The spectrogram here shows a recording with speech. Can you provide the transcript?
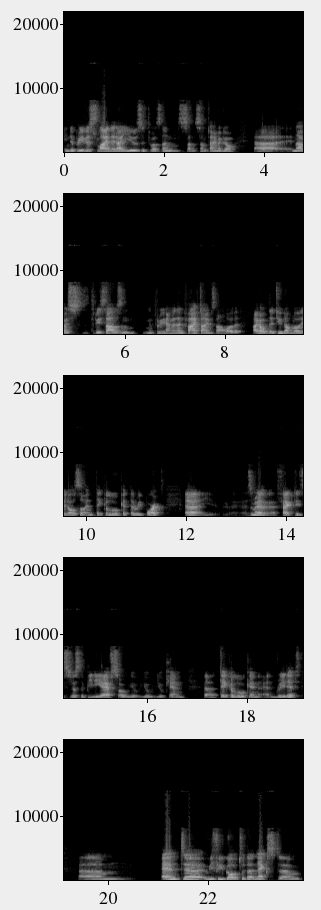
in the previous slide that I used, it was done some, some time ago. Uh, now it's 3,305 times downloaded. I hope that you download it also and take a look at the report. Uh, as a matter of fact, it's just a PDF, so you, you, you can uh, take a look and, and read it. Um, and uh, if you go to the next um,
